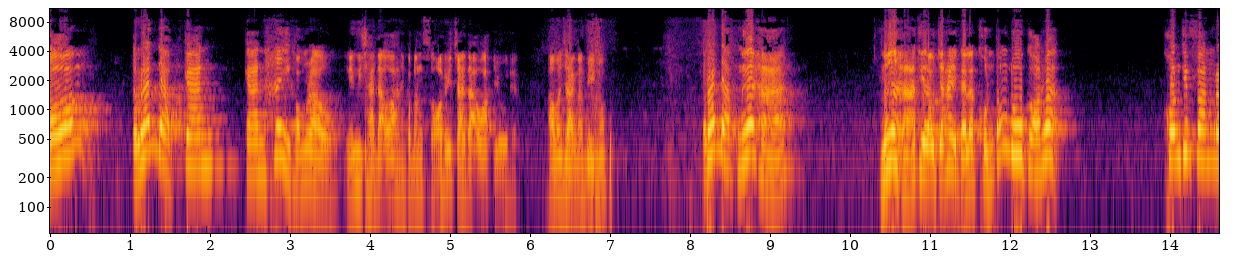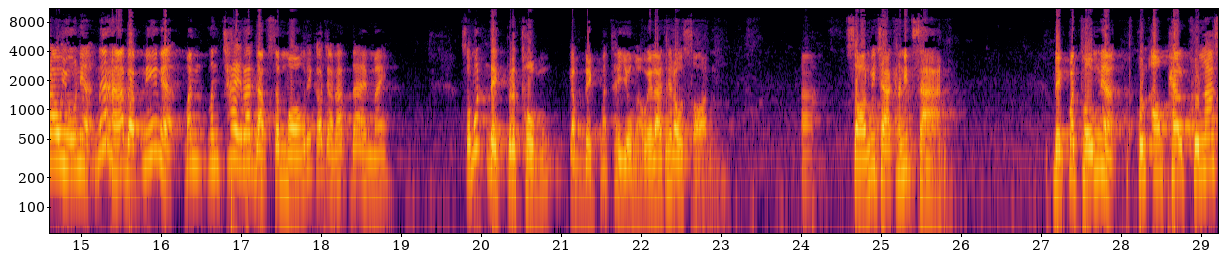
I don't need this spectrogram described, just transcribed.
สองระดับการการให้ของเรานี่วิชาดาวะเนี่ยกำลังสอนวิชาดาวะอยู่เนี่ยเอามาจากนบีนุระดับเนื้อหา เนื้อหาที่เราจะให้แต่ละคนต้องดูก่อนว่า คนที่ฟังเราอยู่เนี่ย เนื้อหาแบบนี้เนี่ย มันมันใช่ระดับสมองที่เขาจะรับได้ไหมสมมติเด็กประถมกับเด็กมัธยมอะเวลาที่เราสอนสอนวิชาคณิตศาสตร์ เด็กประถมเนี่ย คุณเอาแคลคูลัส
